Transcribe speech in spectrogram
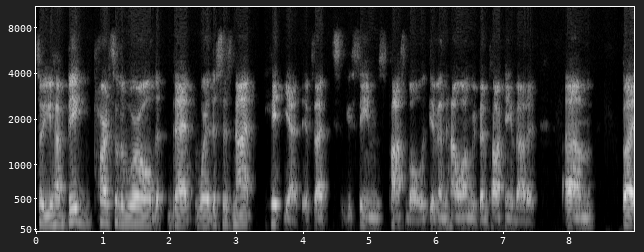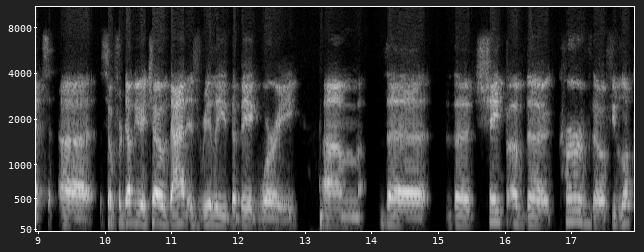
so you have big parts of the world that where this has not hit yet, if that seems possible, given how long we've been talking about it. Um, but uh, so for WHO, that is really the big worry. Um, the the shape of the curve, though, if you look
